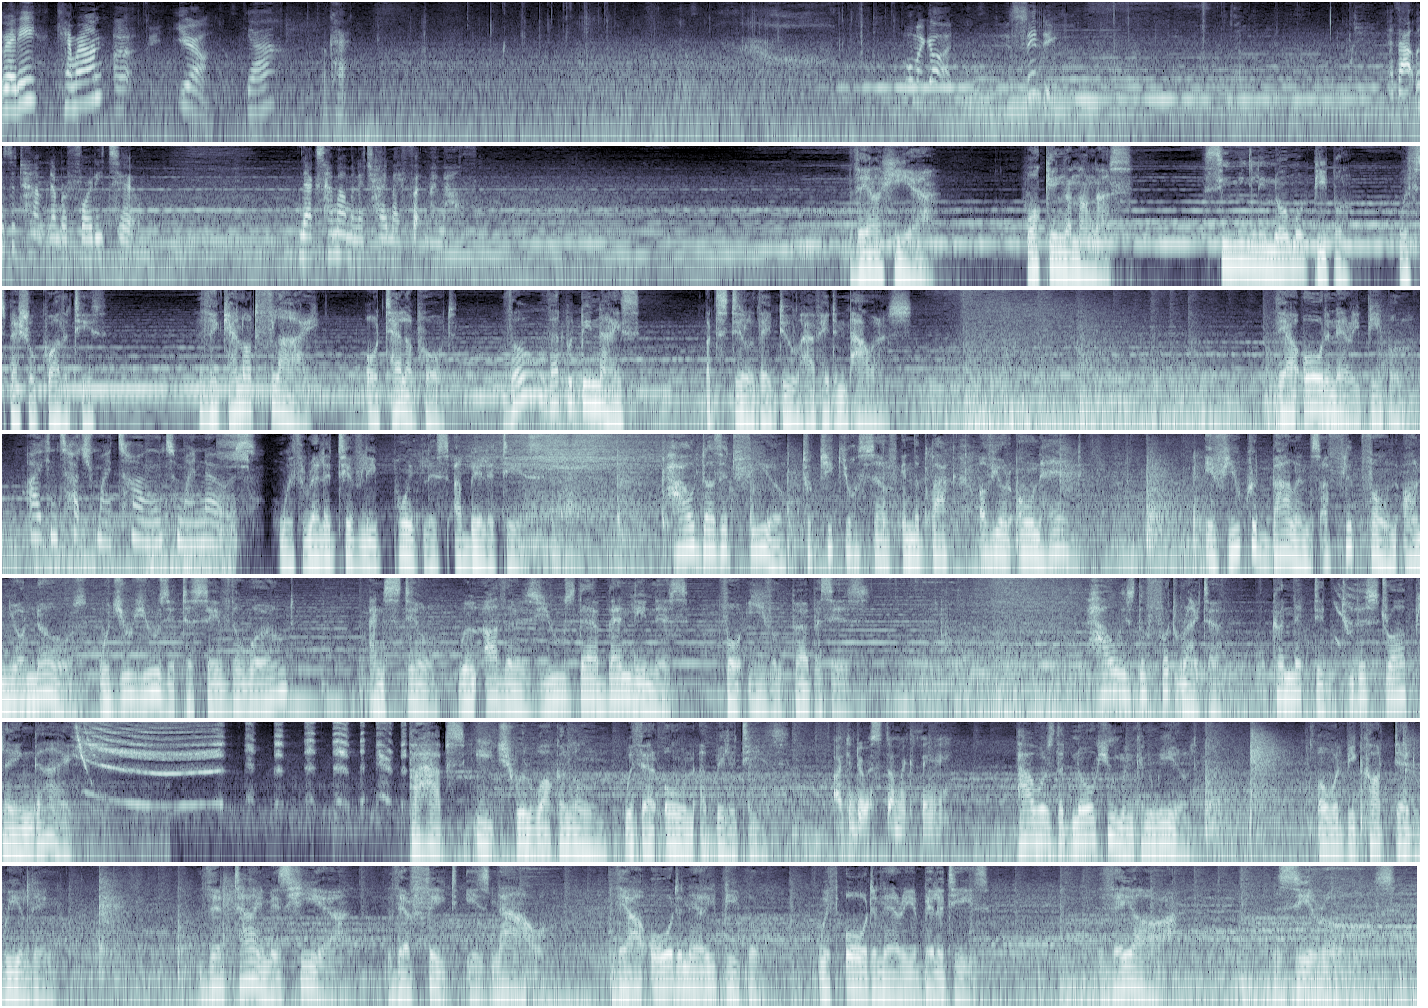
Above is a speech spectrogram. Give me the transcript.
Ready? Camera on? Uh, yeah. Yeah? Okay. Oh my god. It's Cindy. Now that was attempt number 42. Next time I'm gonna try my foot in my mouth. They are here, walking among us, seemingly normal people with special qualities. They cannot fly or teleport, though that would be nice, but still they do have hidden powers. They are ordinary people I can touch my tongue to my nose. with relatively pointless abilities. How does it feel to kick yourself in the back of your own head? If you could balance a flip phone on your nose, would you use it to save the world? And still, will others use their bendiness for evil purposes? How is the footwriter connected to the straw playing guy? Perhaps each will walk alone with their own abilities. I can do a stomach thingy. Powers that no human can wield, or would be caught dead wielding. Their time is here. Their fate is now. They are ordinary people with ordinary abilities. They are Zero.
